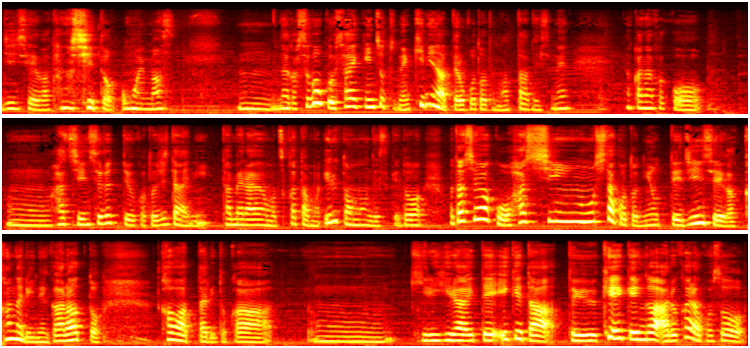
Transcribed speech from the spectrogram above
人生は楽しいと思います。うん、なんかすごく最近ちょっとね気になってることでもあったんですね。なかなかこう、うん、発信するっていうこと自体にためらいを持つ方もいると思うんですけど私はこう発信をしたことによって人生がかなりねガラッと変わったりとかうん切り開いていけたという経験があるからこそ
